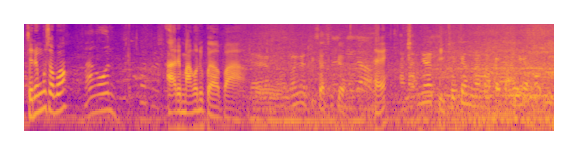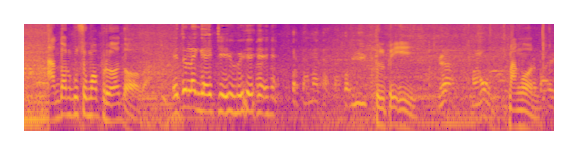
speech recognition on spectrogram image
Jenengmu sapa? Mangun. Ari mangun iki bapak. Mana bisa juga. Eh? Anaknya dibukan nama bapaknya. Anton Kusumo Broto, Pak. Itu lenggae dhewe. Pertama tak takoki Dul PI. enggak mau. Mangun. Bapake.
